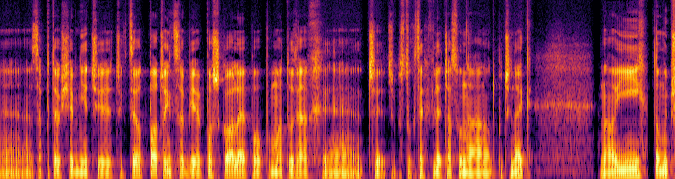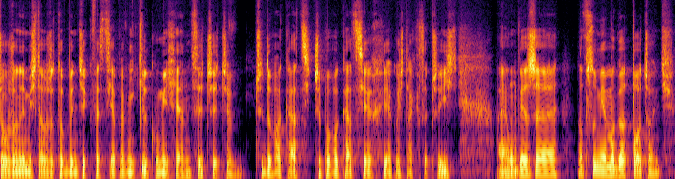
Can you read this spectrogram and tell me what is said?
e, zapytał się mnie, czy, czy chcę odpocząć sobie po szkole, po, po maturach, czy, czy po prostu chcę chwilę czasu na, na odpoczynek. No i to mój przełożony myślał, że to będzie kwestia pewnie kilku miesięcy, czy, czy, czy do wakacji, czy po wakacjach jakoś tak chcę przyjść. A ja mówię, że no w sumie mogę odpocząć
